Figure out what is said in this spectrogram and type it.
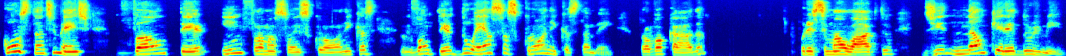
constantemente vão ter inflamações crônicas, vão ter doenças crônicas também, provocada por esse mau hábito de não querer dormir.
